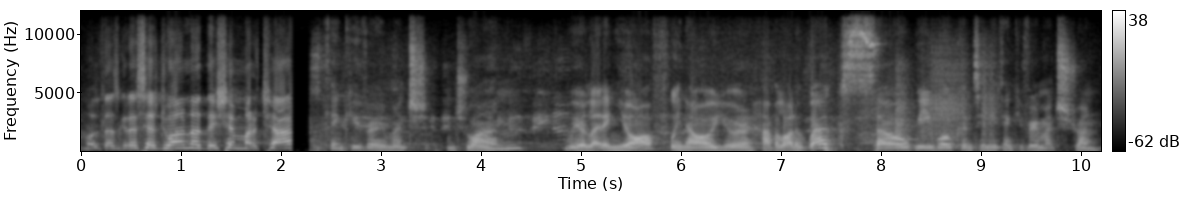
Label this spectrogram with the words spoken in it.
Moltes gràcies, Joan. Et deixem marxar. Thank you very much, Joan. We are letting you off. We know you have a lot of work, so we will continue. Thank you very much, Joan.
